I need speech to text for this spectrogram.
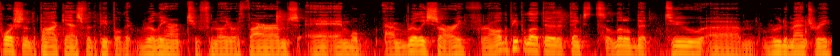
portion of the podcast for the people that really aren't too familiar with firearms and will i'm really sorry for all the people out there that thinks it's a little bit too um, rudimentary.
